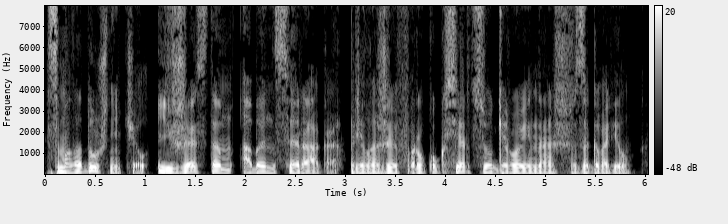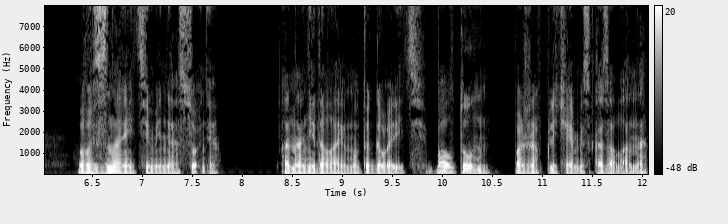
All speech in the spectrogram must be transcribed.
смолодушничал. И жестом Абенсерага, приложив руку к сердцу, герой наш заговорил. «Вы знаете меня, Соня». Она не дала ему договорить. «Болтун», — пожав плечами, сказала она.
